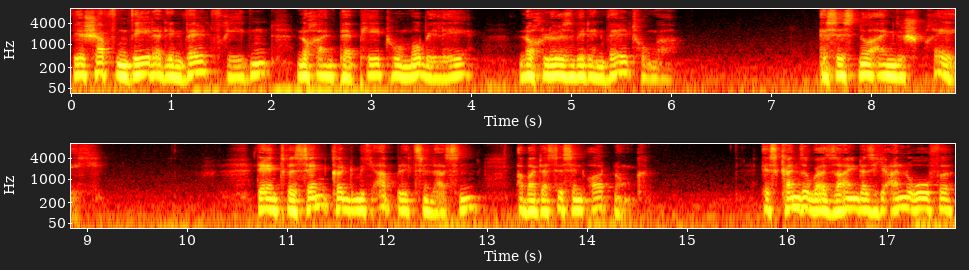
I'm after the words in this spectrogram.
Wir schaffen weder den Weltfrieden noch ein Perpetuum mobile, noch lösen wir den Welthunger. Es ist nur ein Gespräch. Der Interessent könnte mich abblitzen lassen, aber das ist in Ordnung. Es kann sogar sein, dass ich anrufe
